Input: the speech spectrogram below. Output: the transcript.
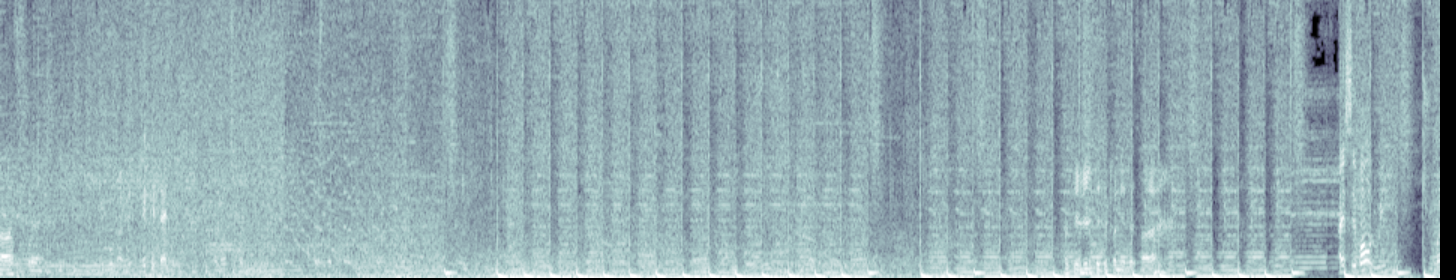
Ah, c'est... C'est que d'aller. Ok, l'huile c'était pas nécessaire. Hey, c'est bon, Louis. Bien.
